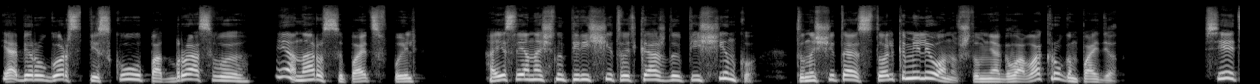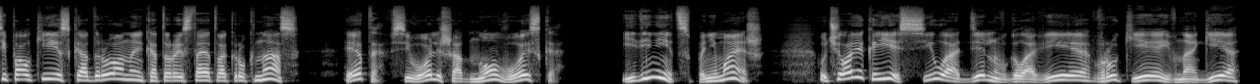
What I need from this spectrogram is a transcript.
я беру горсть песку, подбрасываю, и она рассыпается в пыль. А если я начну пересчитывать каждую песчинку, то насчитаю столько миллионов, что у меня голова кругом пойдет. Все эти полки и эскадроны, которые стоят вокруг нас, это всего лишь одно войско. Единица, понимаешь? У человека есть сила отдельно в голове, в руке и в ноге,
